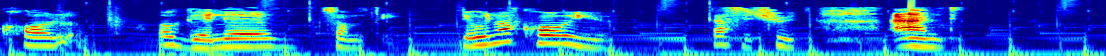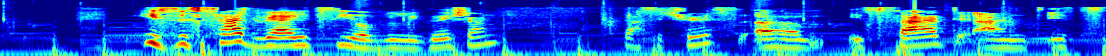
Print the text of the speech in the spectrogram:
call Ogene something. They will not call you. That's the truth. And it's the sad reality of immigration that's the truth. Um, it's sad and it's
